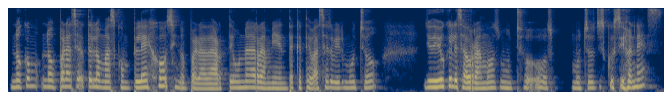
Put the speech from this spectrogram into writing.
No, como, no para hacerte lo más complejo, sino para darte una herramienta que te va a servir mucho. Yo digo que les ahorramos muchos, muchas discusiones,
